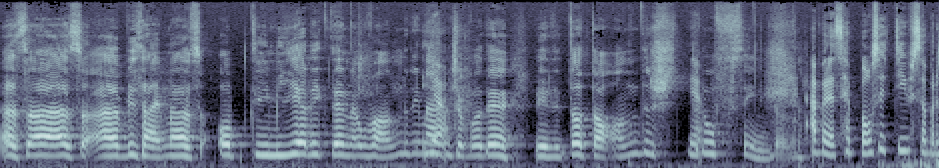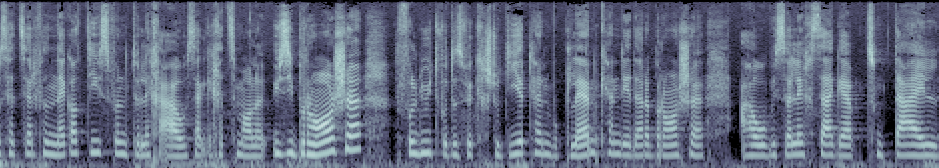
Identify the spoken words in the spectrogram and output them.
also, also äh, wie sagt man, als Optimierung dann auf andere Menschen, ja. die dann wieder total anders ja. drauf sind. Oder? Aber es hat Positives, aber es hat sehr viel Negatives, weil natürlich auch, sage ich jetzt mal, unsere Branche von Leuten, die das wirklich studiert haben, die gelernt haben in dieser Branche, auch, wie soll ich sagen, zum Teil,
